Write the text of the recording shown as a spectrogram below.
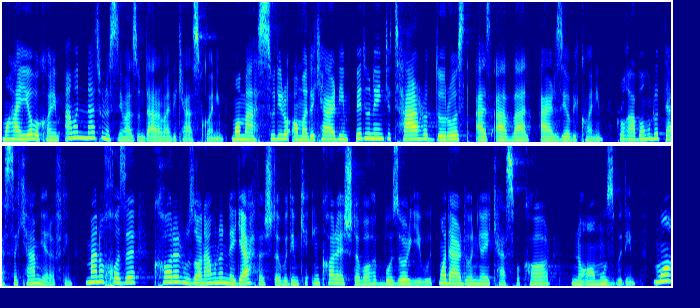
مهیا بکنیم. اما نتونستیم از اون درآمدی کسب کنیم. ما محصولی رو آماده کردیم بدون اینکه طرح رو درست از اول ارزیابی کنیم. رقبامون رو دست کم گرفتیم. من و خوزه کار روزانهمون رو نگه داشته بودیم که این کار اشتباه بزرگی بود. ما در دنیای کسب و کار نوآموز بودیم. ما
